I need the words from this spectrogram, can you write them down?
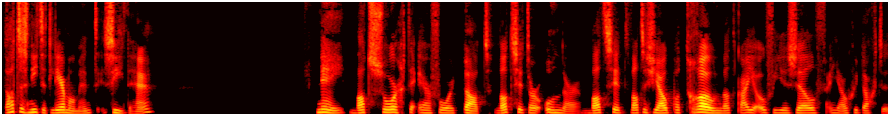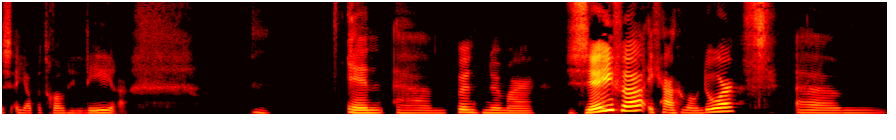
Dat is niet het leermoment zien, hè? Nee, wat zorgde ervoor dat? Wat zit eronder? Wat, zit, wat is jouw patroon? Wat kan je over jezelf en jouw gedachten en jouw patronen leren? En um, punt nummer zeven, ik ga gewoon door. Um,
